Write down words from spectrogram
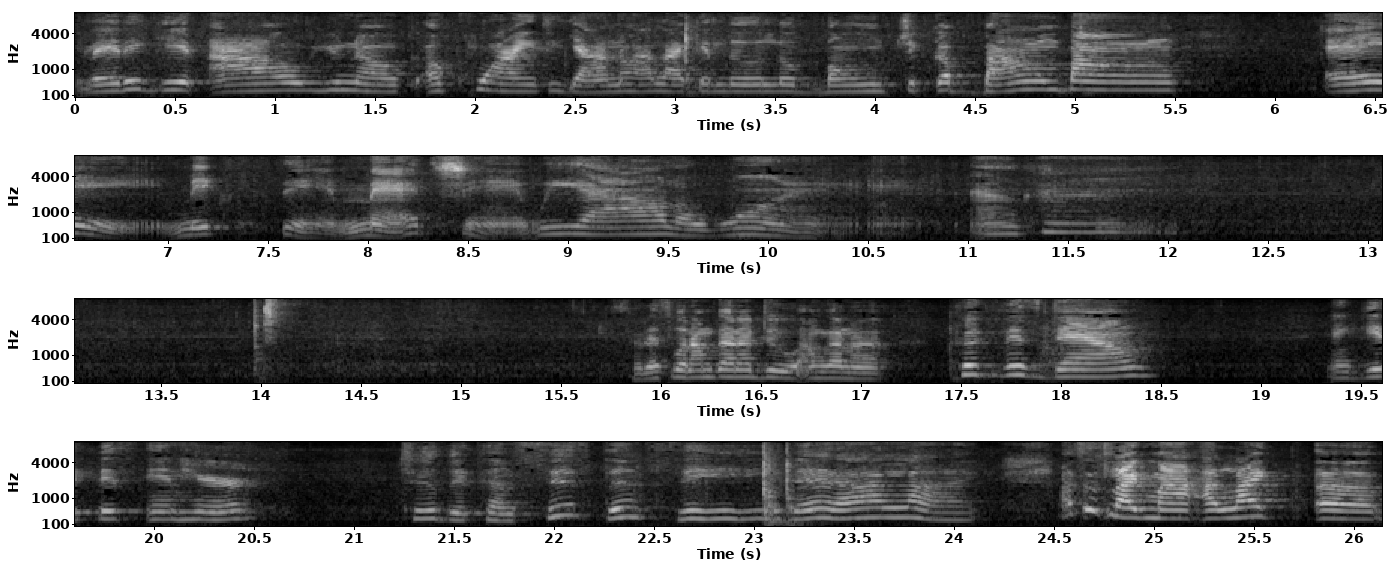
Let it get all, you know, acquainted. Y'all know I like a little, little bone chicka bone bone. Hey, mixing, matching. We all are one. Okay? So that's what I'm going to do. I'm going to cook this down and get this in here to the consistency that I like. I just like my, I like, uh,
